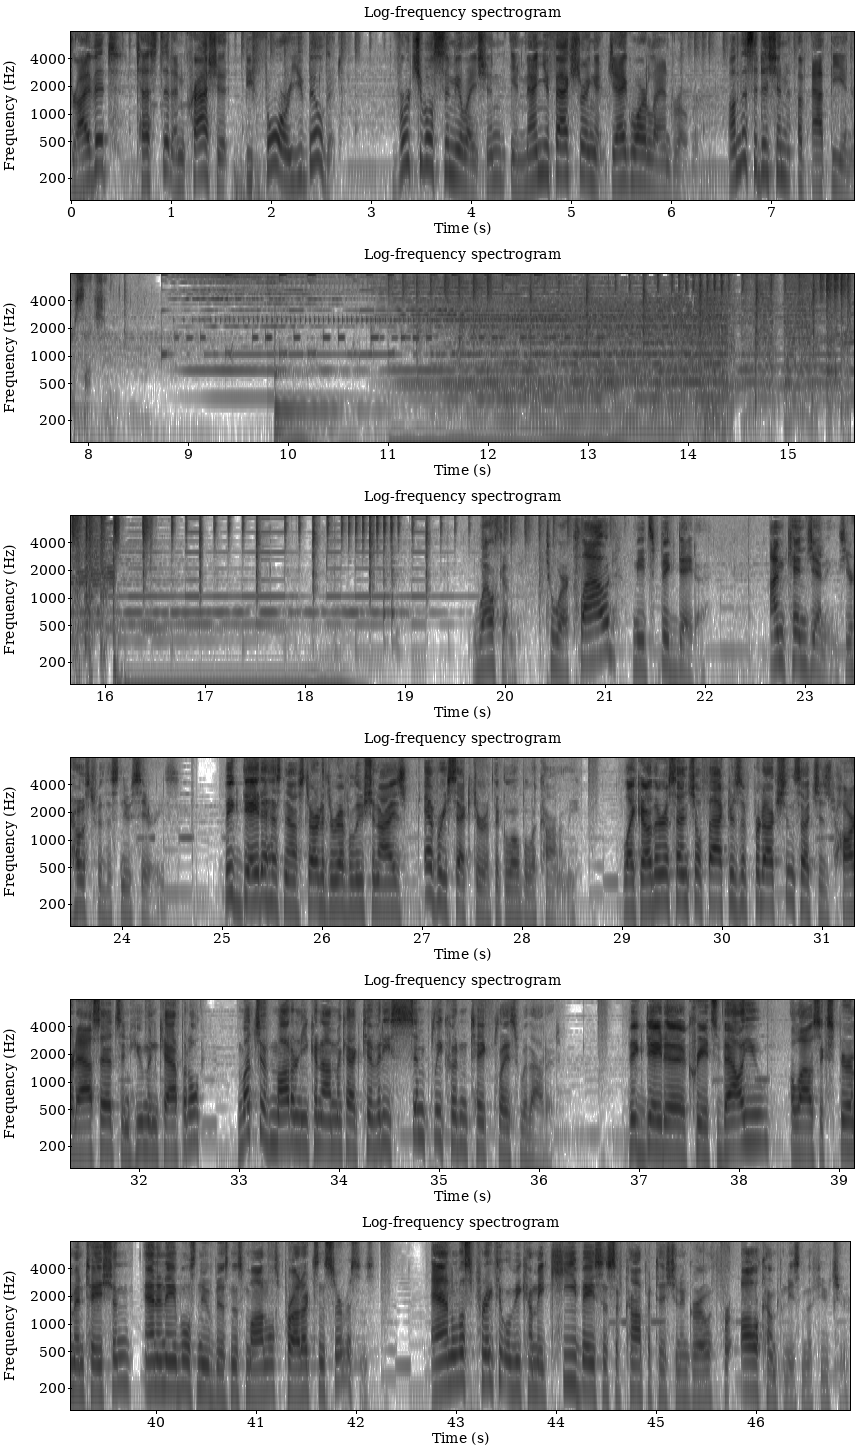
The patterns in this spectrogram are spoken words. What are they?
Drive it, test it, and crash it before you build it. Virtual simulation in manufacturing at Jaguar Land Rover on this edition of At the Intersection. Welcome to where cloud meets big data. I'm Ken Jennings, your host for this new series. Big data has now started to revolutionize every sector of the global economy. Like other essential factors of production, such as hard assets and human capital, much of modern economic activity simply couldn't take place without it. Big data creates value, allows experimentation, and enables new business models, products, and services. Analysts predict it will become a key basis of competition and growth for all companies in the future.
